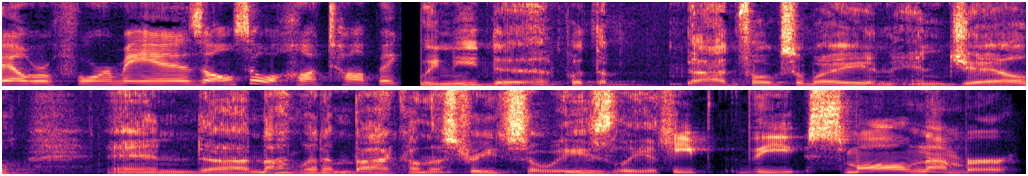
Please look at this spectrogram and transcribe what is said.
Bail reform is also a hot topic. We need to put the bad folks away in, in jail and uh, not let them back on the streets so easily. Keep the small number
